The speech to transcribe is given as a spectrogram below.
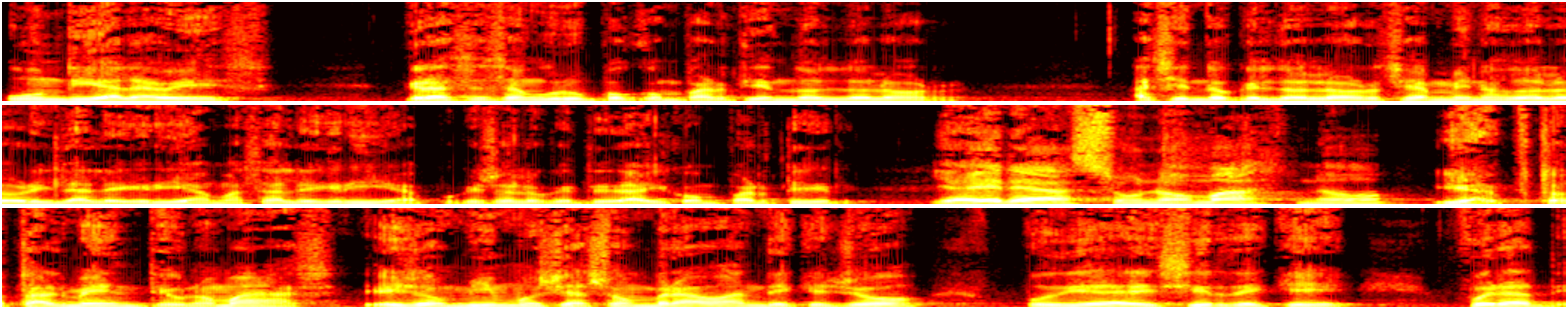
un día a la vez, gracias a un grupo compartiendo el dolor, haciendo que el dolor sea menos dolor y la alegría más alegría, porque eso es lo que te da el compartir. Y ahí eras uno más, ¿no? Y totalmente, uno más. Ellos mismos se asombraban de que yo pudiera decir de que fuera, de,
